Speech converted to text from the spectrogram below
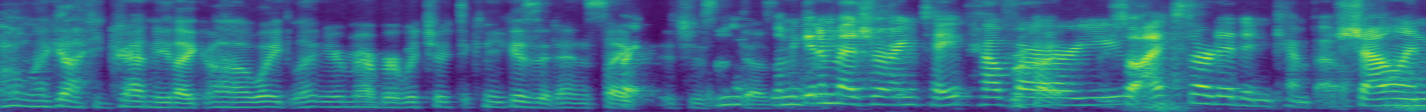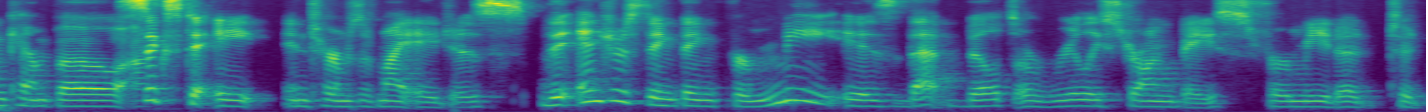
oh my God, he grabbed me like, oh, wait, let me remember which technique is it? And it's like, right. it just let me, let me get a measuring tape. How far right. are you? So I started in Kempo, Shaolin Kempo, six to eight in terms of my ages. The interesting thing for me is that built a really strong base for me to, to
